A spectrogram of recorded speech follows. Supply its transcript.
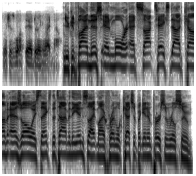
which is what they're doing right now. You can find this and more at SocTakes.com. As always, thanks for the time and the insight, my friend. We'll catch up again in person real soon.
